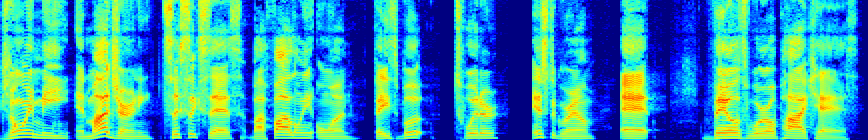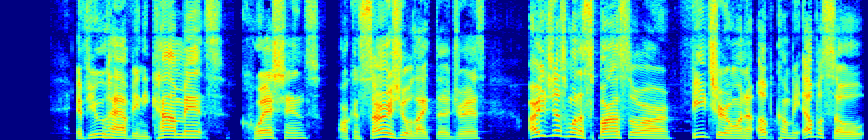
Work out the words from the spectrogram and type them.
Join me in my journey to success by following on Facebook, Twitter, Instagram, at Vell's World Podcast. If you have any comments, questions, or concerns you would like to address, or you just want to sponsor or feature on an upcoming episode,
